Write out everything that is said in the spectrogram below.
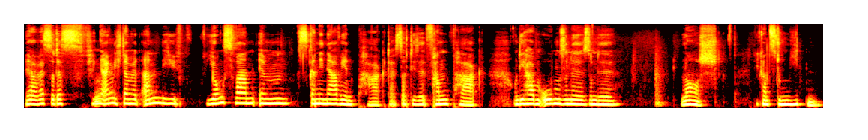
Ja, weißt du, das fing eigentlich damit an, die Jungs waren im Skandinavien-Park, da ist doch diese Fun-Park. Und die haben oben so eine, so eine Lounge, die kannst du mieten.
